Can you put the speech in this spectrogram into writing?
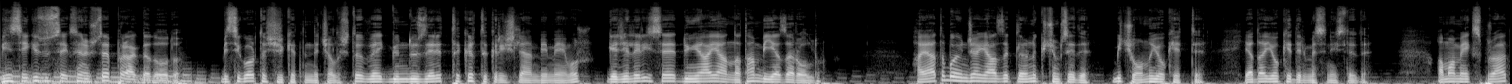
...1883'te Prag'da doğdu. Bir sigorta şirketinde çalıştı ve gündüzleri tıkır tıkır işleyen bir memur, geceleri ise dünyayı anlatan bir yazar oldu. Hayatı boyunca yazdıklarını küçümsedi, birçoğunu yok etti ya da yok edilmesini istedi. Ama Max Brod,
